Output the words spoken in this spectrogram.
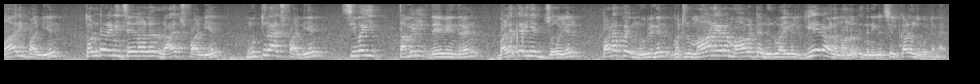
மாரி பாண்டியன் தொண்டரணி செயலாளர் ராஜ் பாண்டியன் முத்துராஜ் பாண்டியன் சிவை தமிழ் தேவேந்திரன் வழக்கறிஞர் ஜோயல் படப்பை முருகன் மற்றும் மாநகர மாவட்ட நிர்வாகிகள் ஏராளமானோர் இந்த நிகழ்ச்சியில் கலந்து கொண்டனர்.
